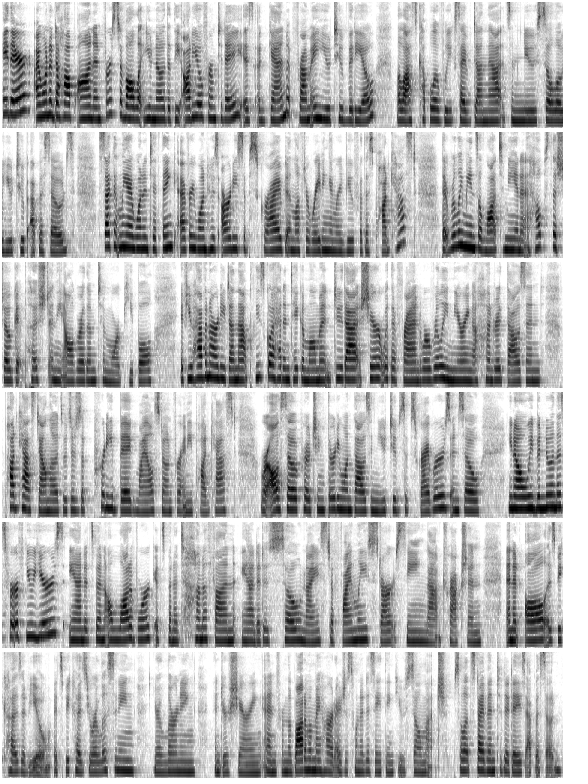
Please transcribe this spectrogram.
Hey there, I wanted to hop on and first of all let you know that the audio from today is again from a YouTube video. The last couple of weeks I've done that, some new solo YouTube episodes. Secondly, I wanted to thank everyone who's already subscribed and left a rating and review for this podcast. That really means a lot to me and it helps the show get pushed in the algorithm to more people. If you haven't already done that, please go ahead and take a moment, do that, share it with a friend. We're really nearing 100,000 podcast downloads, which is a pretty big milestone for any podcast. We're also approaching 31,000 YouTube subscribers. And so, you know, we've been doing this for a few years and it's been a lot of work. It's been a ton of fun and it is so nice to finally start seeing that traction. And it all is because of you. It's because you're listening, you're learning, and you're sharing. And from the bottom of my heart, I just wanted to say thank you so much. So let's dive into today's episode.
